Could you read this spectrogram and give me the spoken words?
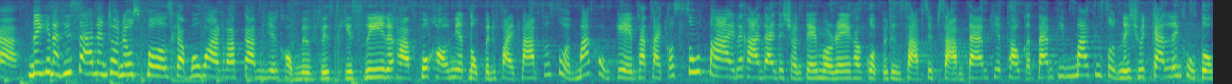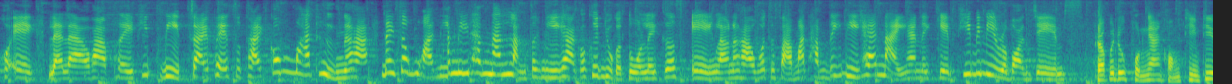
ค่ะ ในขณะที่ซานแอนโตนิโอสเปอร์สกับเมื่อวานรับการมาเยือนของเมมฟิสกิซี่นะคะพวกเขาเนี่ยตกเป็นฝ่ายตามซะส่วนมากของเกมค่ะแต่ก็สู้ตายนะคะได้เดชอนเตมอเรค่ะกดไปถึง 33 แต้มเทียบเท่ากับแต้มที่มากที่สุดในชีวิตการเล่นของตัวเขาเอง และแล้วค่ะเพลย์ที่บีบใจเพลย์สุดท้ายก็มาถึงนะคะ ในจังหวะนี้ทั้งนี้ทั้งนั้นหลังจากนี้ค่ะ ก็ขึ้นอยู่กับตัวเลเกอร์สเองแล้วนะคะ ว่าจะสามารถทำได้ดีแค่ไหนค่ะในเกมที่ไม่มีโรบอนเจมส์เราไปดูผลงานของทีมที่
